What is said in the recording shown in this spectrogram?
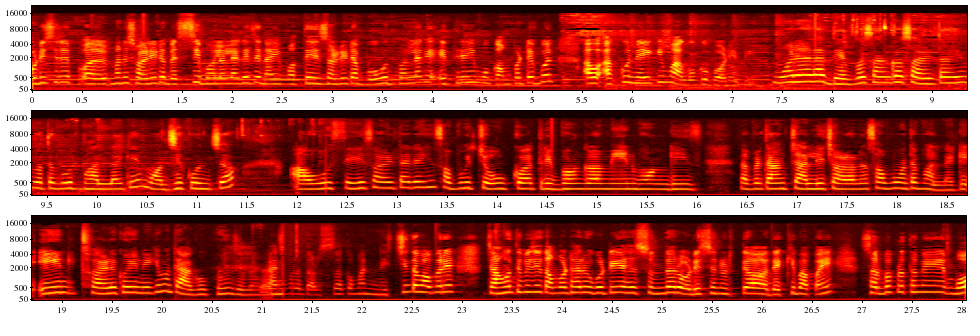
ଓଡ଼ିଶୀରେ ମାନେ ଶୈଳୀଟା ବେଶୀ ଭଲ ଲାଗେ ଯେ ନାଇଁ ମୋତେ ଏ ଶୈଳୀଟା ବହୁତ ଭଲ ଲାଗେ ଏଥିରେ ହିଁ ମୁଁ କମ୍ଫର୍ଟେବଲ୍ ଆଉ ଆକୁ ନେଇକି ମୁଁ ଆଗକୁ ବଢ଼ିବି ମୋର ହେଲା ଦେବସାଙ୍ଗ ଶୈଳୀଟା ହିଁ ମୋତେ ବହୁତ ଭଲ ଲାଗେ ମଝି କୁଞ୍ଚ ଆଉ ସେଇ ଶୈଳୀଟାରେ ହିଁ ସବୁ ଚୌକ ତ୍ରିଭଙ୍ଗ ମେନ୍ ଭଙ୍ଗୀଜ୍ ତାପରେ ତାଙ୍କ ଚାଲିଚଳନ ସବୁ ମୋତେ ଭଲ ଲାଗେ ଏଇ ଶୈଳୀକୁ ହିଁ ନେଇକି ମୋତେ ଆଗକୁ ହିଁ ଯିବାର ଆମର ଦର୍ଶକମାନେ ନିଶ୍ଚିତ ଭାବରେ ଚାହୁଁଥିବେ ଯେ ତମଠାରୁ ଗୋଟିଏ ସୁନ୍ଦର ଓଡ଼ିଶୀ ନୃତ୍ୟ ଦେଖିବା ପାଇଁ ସର୍ବପ୍ରଥମେ ମୋ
